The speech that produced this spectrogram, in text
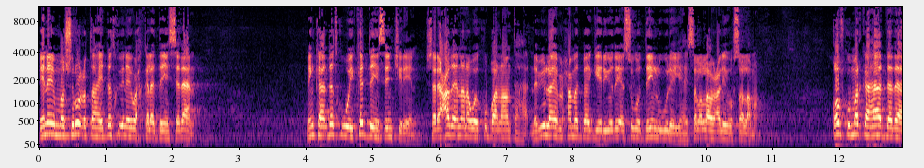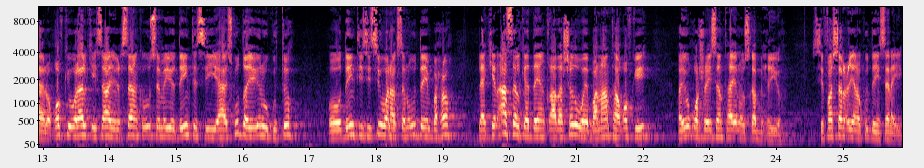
inay mashruuc tahay dadku inay wax kala daynsadaan. Ninkan dadku way ka daynsan jireen. Shareecadeennana way ku bannaan taha nebiyullaahi moxamed baa geeriyooday isagoo dayn lagu leeyahay sala allahu calayhi wasalam qofku marka haa dadaalo qofkii walaalkiisa ahayo ixsaanka uu sameeyo daynta siiya ha isku dayo inuu guto oo dayntiisii si wanaagsan uu daynbaxo laakiin asalka dayn qaadashadu way bannaan taha qofkii ay u qorshaysan tahay inuu iska bixiyo. Sifo sharcigana ku daynsanaya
